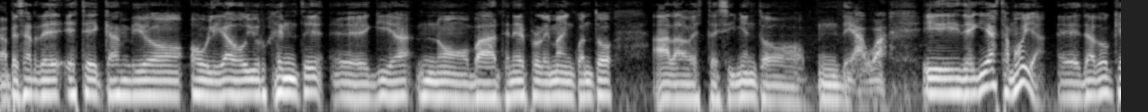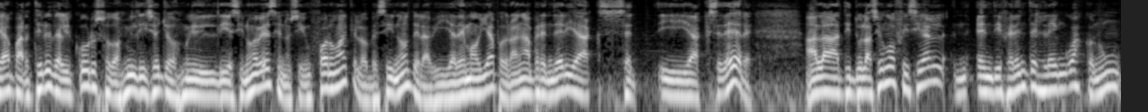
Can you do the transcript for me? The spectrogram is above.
a pesar de este cambio obligado y urgente, eh, Guía no va a tener problema en cuanto al abastecimiento de agua. Y de Guía hasta Moya, eh, dado que a partir del curso 2018-2019 se nos informa que los vecinos de la villa de Moya podrán aprender y, y acceder a la titulación oficial en diferentes lenguas con un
